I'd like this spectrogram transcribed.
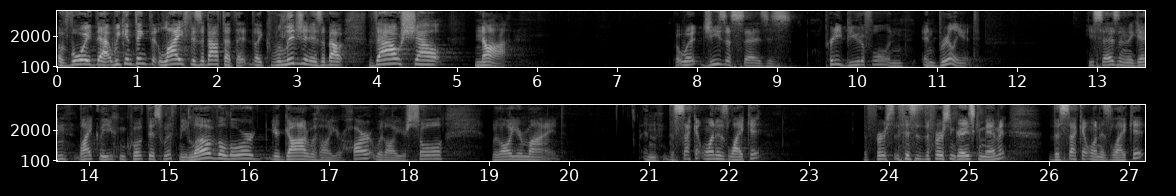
avoid that. We can think that life is about that, that like religion is about thou shalt not. But what Jesus says is pretty beautiful and, and brilliant. He says, and again, likely you can quote this with me love the Lord your God with all your heart, with all your soul, with all your mind. And the second one is like it. The first, this is the first and greatest commandment. The second one is like it.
